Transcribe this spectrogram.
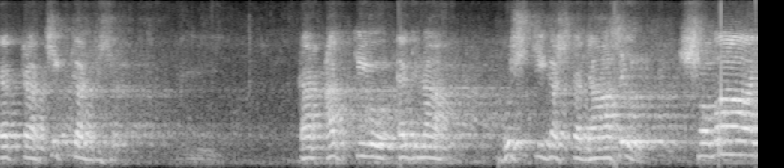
একটা চিৎকার দিছে। তার আত্মীয়, একনা গোষ্ঠী গাছটা যা আছে, সবাই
